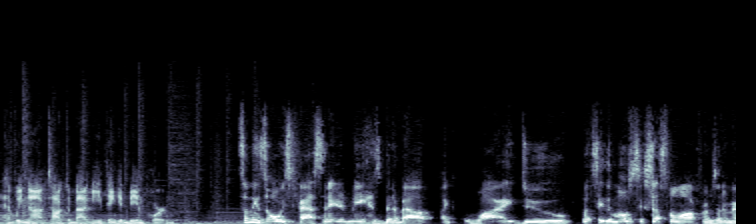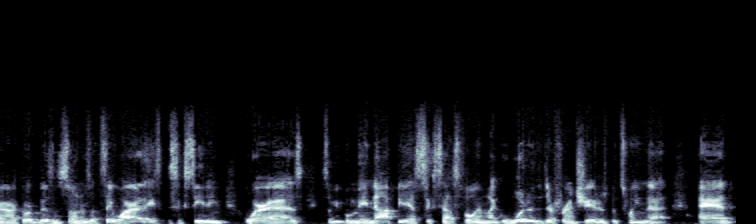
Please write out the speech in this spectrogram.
have we not talked about? Do you think would be important? Something that's always fascinated me has been about like why do let's say the most successful law firms in america or business owners let's say why are they succeeding? Whereas some people may not be as successful and like what are the differentiators between that? And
